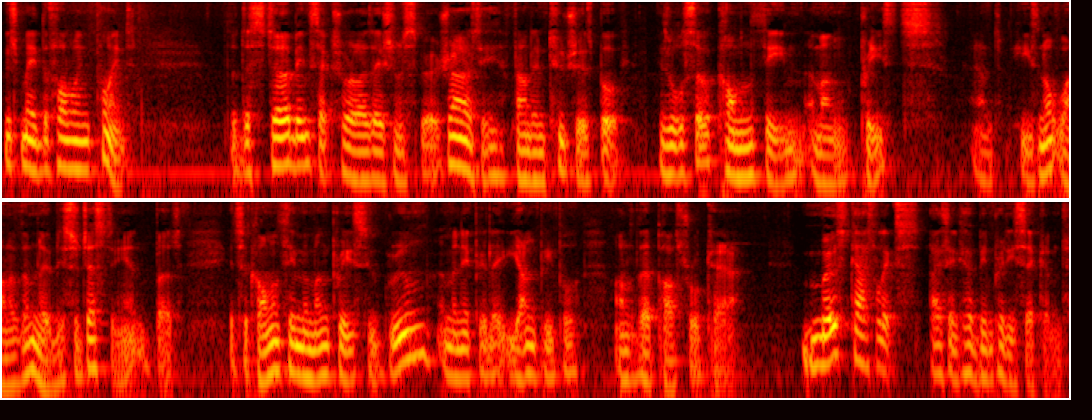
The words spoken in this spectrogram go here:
which made the following point. The disturbing sexualization of spirituality found in Tucho's book is also a common theme among priests, and he's not one of them, nobody's suggesting it, but It's a common theme among priests who groom and manipulate young people under their pastoral care. Most Catholics, I think, have been pretty sickened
